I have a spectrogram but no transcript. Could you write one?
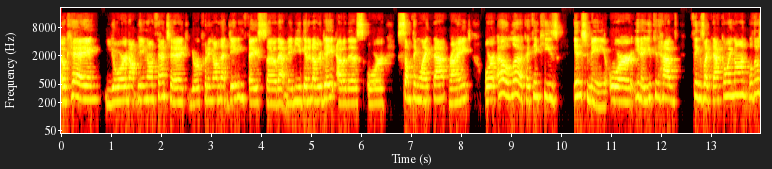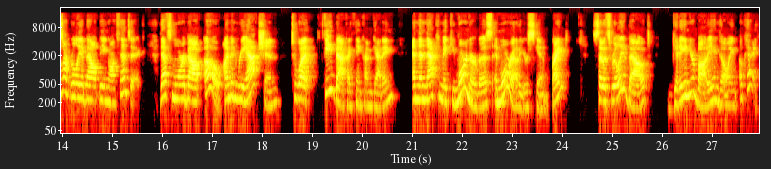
okay, you're not being authentic. You're putting on that dating face so that maybe you get another date out of this or something like that, right? Or, oh, look, I think he's into me. Or, you know, you could have things like that going on. Well, those aren't really about being authentic. That's more about, oh, I'm in reaction to what feedback I think I'm getting. And then that can make you more nervous and more out of your skin, right? So it's really about getting in your body and going, okay,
